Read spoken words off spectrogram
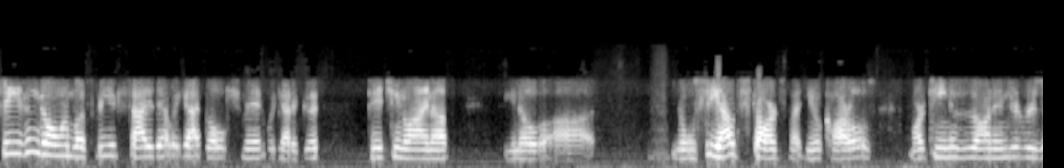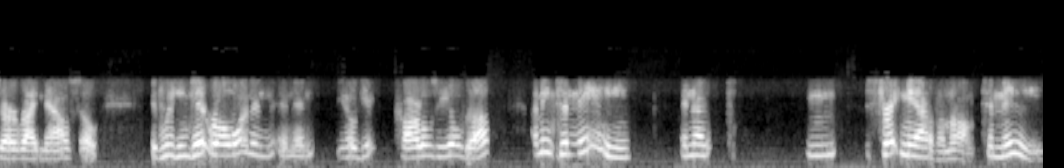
season going. Let's be excited that we got Goldschmidt. We got a good pitching lineup. You know, uh, you know, we'll see how it starts. But you know, Carlos Martinez is on injured reserve right now. So if we can get rolling and and then you know get Carlos healed up, I mean, to me, and then mm, straighten me out if I'm wrong. To me,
